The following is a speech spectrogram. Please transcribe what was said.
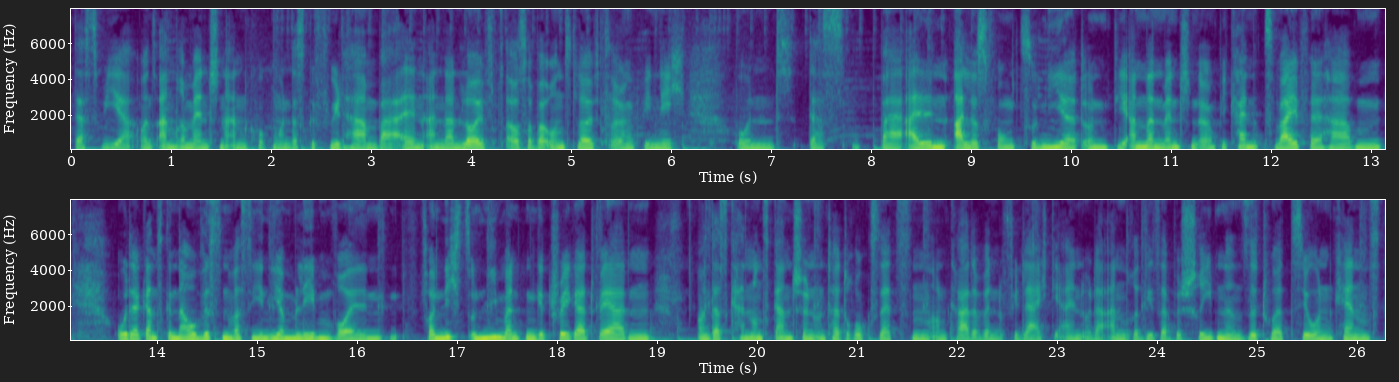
dass wir uns andere Menschen angucken und das Gefühl haben, bei allen anderen läuft es, außer bei uns läuft es irgendwie nicht und dass bei allen alles funktioniert und die anderen Menschen irgendwie keine Zweifel haben oder ganz genau wissen, was sie in ihrem Leben wollen, von nichts und niemanden getriggert werden. Und das kann uns ganz schön unter Druck setzen. Und gerade wenn du vielleicht die ein oder andere dieser beschriebenen Situationen kennst,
